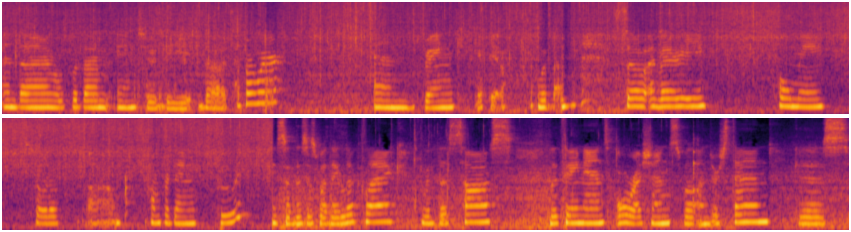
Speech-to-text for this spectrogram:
and then we'll put them into the, the Tupperware and drink kefir with them. So a very homey sort of um, comforting food. So this is what they look like with the sauce. Lithuanians or Russians will understand because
